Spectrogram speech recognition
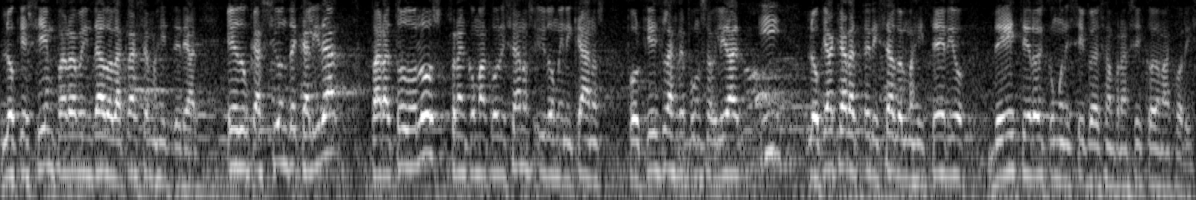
lo que siempre ha brindado la clase magisterial. Educación de calidad para todos los franco-macorizanos y dominicanos, porque es la responsabilidad y lo que ha caracterizado el magisterio de este heroico municipio de San Francisco de Macorís.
